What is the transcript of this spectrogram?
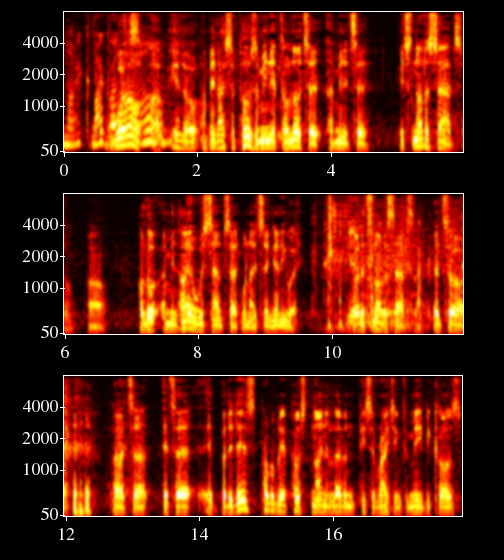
Mark, Mark wrote the well, song. uh, you know, I mean, I suppose, I mean, it, although it's a, I mean, it's a, it's not a sad song. Oh. Although, I mean, I always sound sad when I sing anyway. But it's not a sad song. It's a, uh, it's a, it's a, it, but it is probably a post 9/11 piece of writing for me because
